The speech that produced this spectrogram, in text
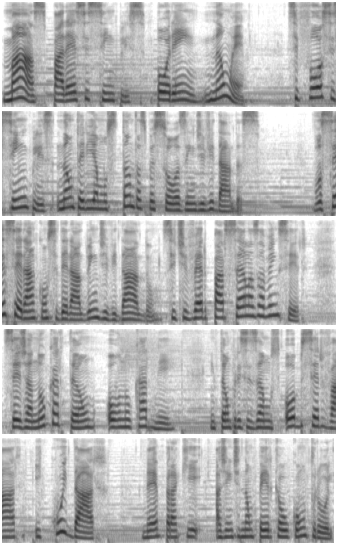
Mas parece simples, porém não é. Se fosse simples, não teríamos tantas pessoas endividadas. Você será considerado endividado se tiver parcelas a vencer, seja no cartão ou no carnê. Então precisamos observar e cuidar, né, para que a gente não perca o controle.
